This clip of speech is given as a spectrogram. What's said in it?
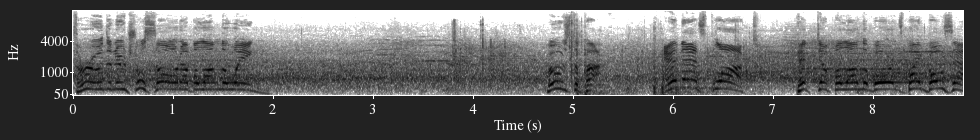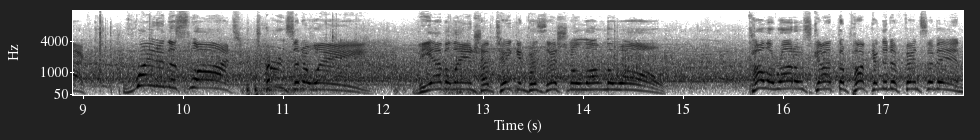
Through the neutral zone up along the wing. Moves the puck. And that's blocked. Picked up along the boards by Bozak. Right in the slot. Turns it away. The Avalanche have taken possession along the wall. Colorado's got the puck in the defensive end.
